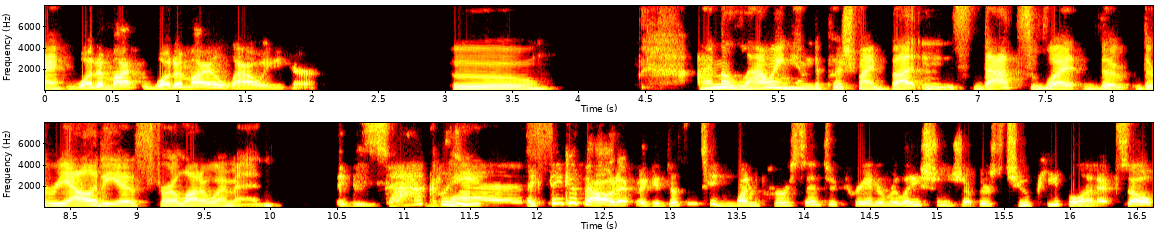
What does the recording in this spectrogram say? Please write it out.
Okay. What am I? What am I allowing here? Ooh. I'm allowing him to push my buttons. That's what the the reality is for a lot of women. Exactly. Like think about it. Like it doesn't take one person to create a relationship. There's two people in it. So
